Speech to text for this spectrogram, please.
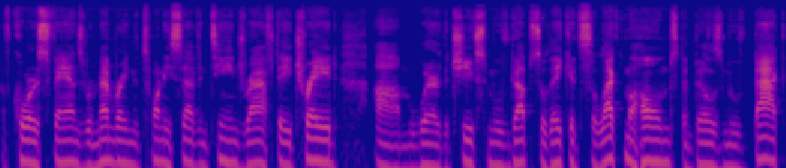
Of course, fans remembering the 2017 draft day trade um, where the Chiefs moved up so they could select Mahomes. The Bills moved back,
